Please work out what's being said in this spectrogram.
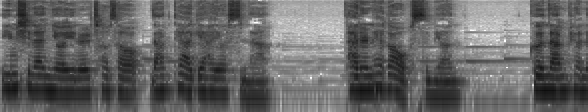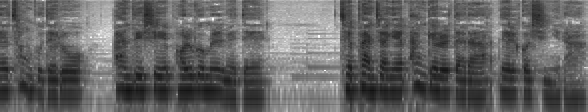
임신한 여인을 쳐서 낙태하게 하였으나 다른 해가 없으면 그 남편의 청구대로 반드시 벌금을 내되 재판장의 판결을 따라 낼 것이니라.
